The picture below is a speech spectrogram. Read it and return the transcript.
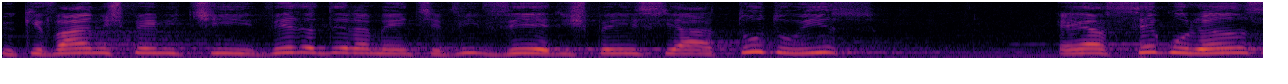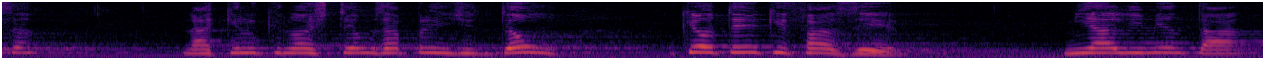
E o que vai nos permitir verdadeiramente viver, experienciar tudo isso, é a segurança naquilo que nós temos aprendido. Então, o que eu tenho que fazer? Me alimentar.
